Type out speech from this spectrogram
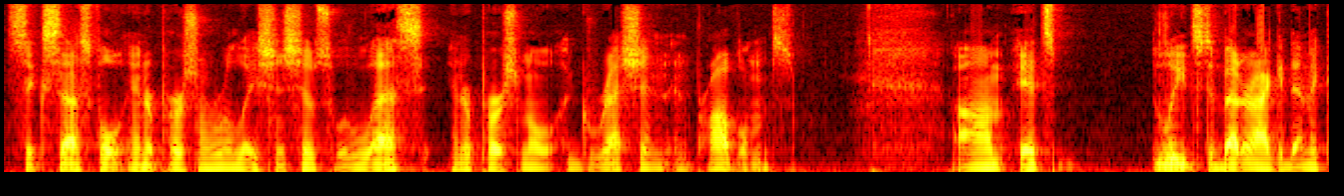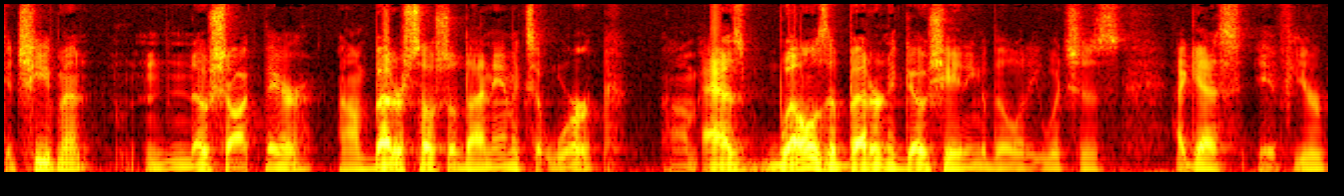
successful interpersonal relationships with less interpersonal aggression and problems. Um, it leads to better academic achievement, no shock there, um, better social dynamics at work, um, as well as a better negotiating ability, which is, I guess, if you're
